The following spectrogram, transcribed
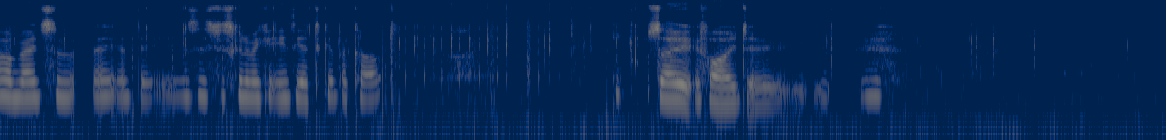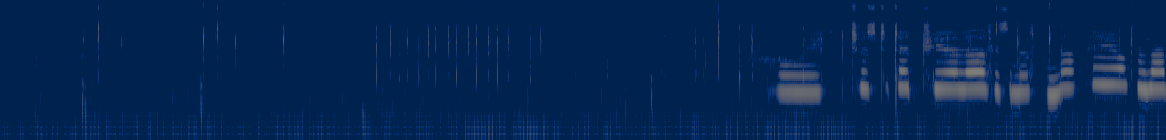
Oh, I made some uh, eight of these. It's just going to make it easier to get back up. So if I do oh, Just a touch of your love is enough to knock me off of my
